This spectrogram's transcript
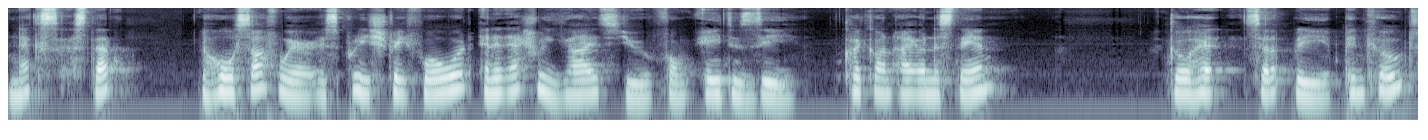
next step the whole software is pretty straightforward and it actually guides you from A to Z. Click on I understand. Go ahead, set up the pin code.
